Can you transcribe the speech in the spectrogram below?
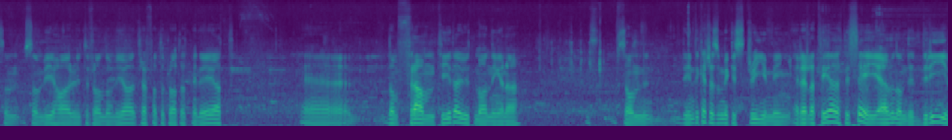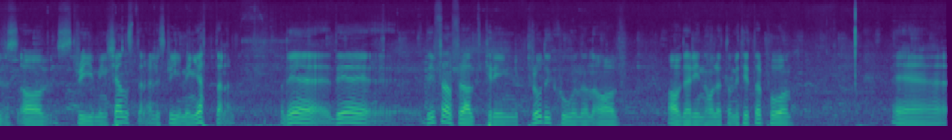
som, som vi har utifrån de vi har träffat och pratat med det är att eh, de framtida utmaningarna som det är inte kanske så mycket streaming-relaterat i sig även om det drivs av streamingtjänsterna eller streamingjättarna. Och det, det, det är framförallt kring produktionen av, av det här innehållet. Om vi tittar på eh,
